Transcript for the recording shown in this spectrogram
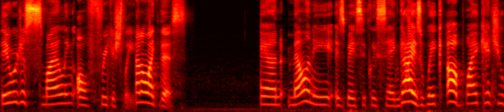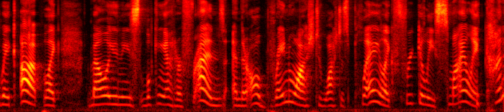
they were just smiling all freakishly. Kind of like this. And Melanie is basically saying, Guys, wake up. Why can't you wake up? Like, Melanie's looking at her friends and they're all brainwashed to watch this play, like freakily smiling. It kind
